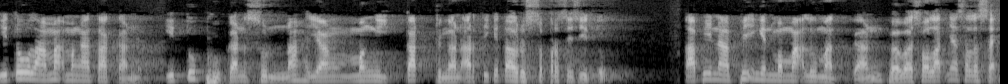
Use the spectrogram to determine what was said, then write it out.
Itu ulama mengatakan itu bukan sunnah yang mengikat dengan arti kita harus sepersis itu. Tapi Nabi ingin memaklumatkan bahwa sholatnya selesai.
